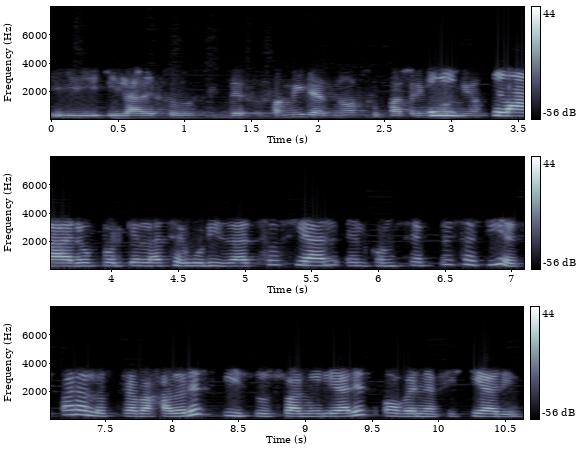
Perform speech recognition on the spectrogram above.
Y, y la de sus, de sus familias, ¿no? Su patrimonio. claro, porque la seguridad social, el concepto es así, es para los trabajadores y sus familiares o beneficiarios.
